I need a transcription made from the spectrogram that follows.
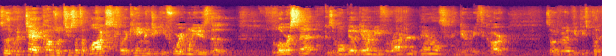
So the QuickJack comes with two sets of blocks. For the Cayman GT4, you want to use the, the lower set because it won't be able to get underneath the rocker panels and get underneath the car. So I'll go ahead and get these put in.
